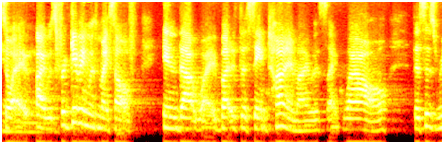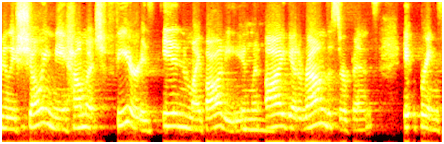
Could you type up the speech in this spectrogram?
So i i was forgiving with myself in that way. But at the same time, I was like, wow, this is really showing me how much fear is in my body. And when mm. I get around the serpents, it brings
